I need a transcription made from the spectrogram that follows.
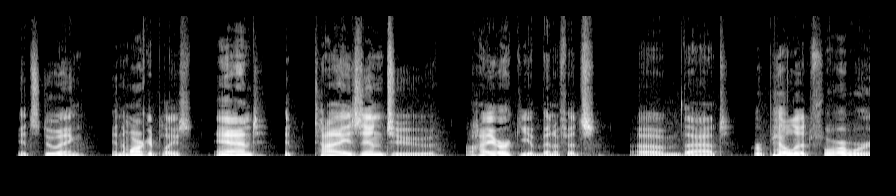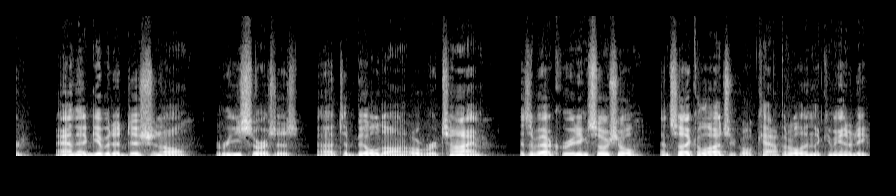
it's doing in the marketplace and it ties into a hierarchy of benefits um, that propel it forward and that give it additional resources uh, to build on over time. It's about creating social and psychological capital in the community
